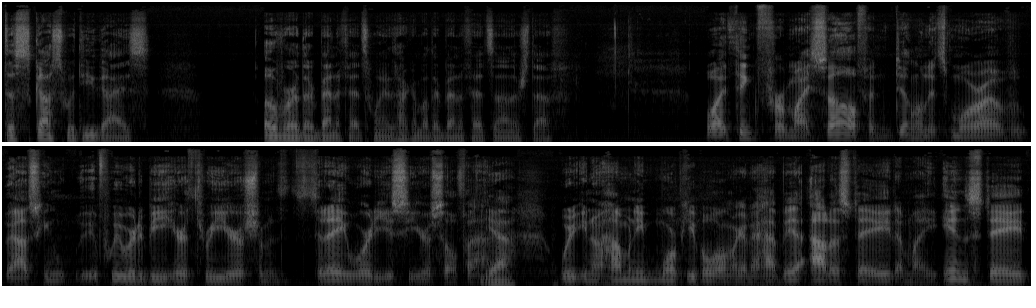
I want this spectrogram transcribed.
discuss with you guys over their benefits when you're talking about their benefits and other stuff? Well, I think for myself and Dylan, it's more of asking if we were to be here three years from today, where do you see yourself at? Yeah. Where, you know, how many more people am I going to have out of state? Am I in state?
